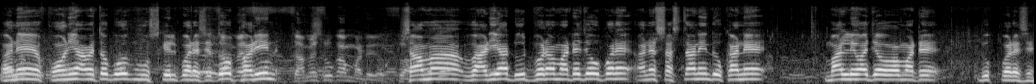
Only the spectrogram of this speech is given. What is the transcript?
અને પોણી આવે તો બહુ મુશ્કેલ પડે છે. તો ફરીને તમે શું કામ માટે જાવ સામા વાડિયા દૂધ ભરવા માટે જવું પડે અને સસ્તાની દુકાને માલ લેવા જવા માટે દુઃખ પડે છે.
